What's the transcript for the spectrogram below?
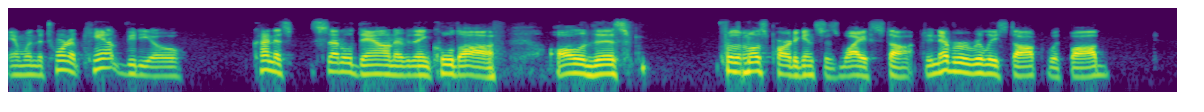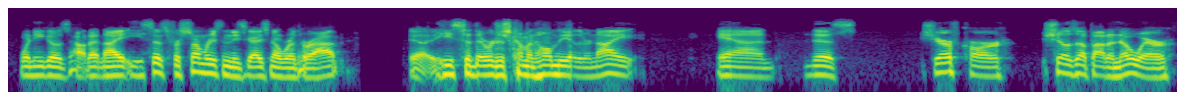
And when the torn up camp video kind of settled down, everything cooled off, all of this, for the most part, against his wife stopped. It never really stopped with Bob when he goes out at night. He says for some reason these guys know where they're at. Uh, he said they were just coming home the other night and this sheriff car shows up out of nowhere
